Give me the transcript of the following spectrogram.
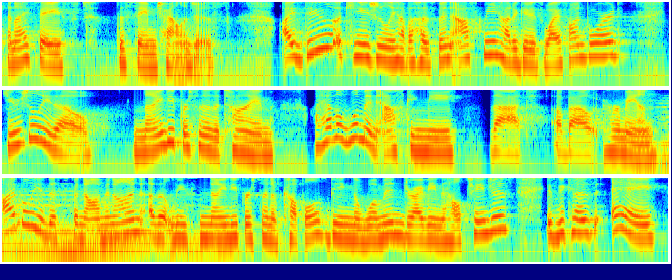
and I faced the same challenges. I do occasionally have a husband ask me how to get his wife on board. Usually, though, 90% of the time, I have a woman asking me that about her man. I believe this phenomenon of at least 90% of couples being the woman driving the health changes is because A,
